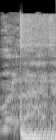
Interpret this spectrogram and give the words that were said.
Relax.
